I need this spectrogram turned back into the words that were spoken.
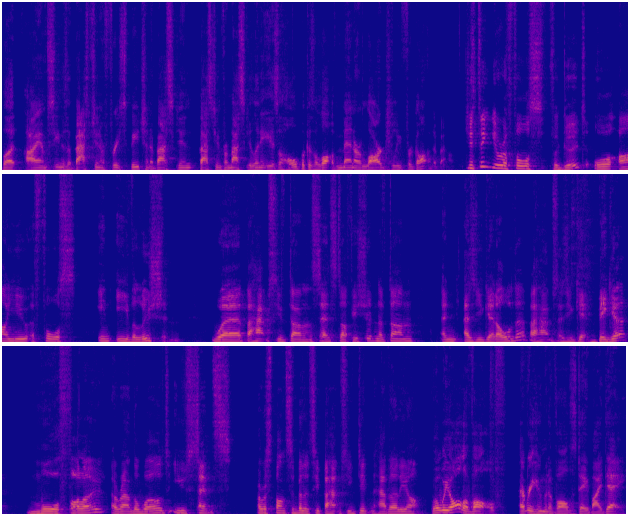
but I am seen as a bastion of free speech and a bastion bastion for masculinity as a whole because a lot of men are largely forgotten about. Do you think you're a force for good, or are you a force in evolution, where perhaps you've done and said stuff you shouldn't have done, and as you get older, perhaps as you get bigger, more followed around the world, you sense a responsibility perhaps you didn't have early on? Well, we all evolve. Every human evolves day by day.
